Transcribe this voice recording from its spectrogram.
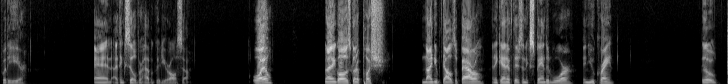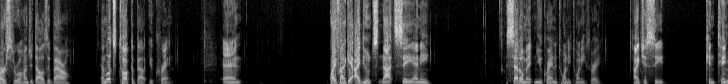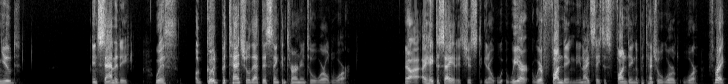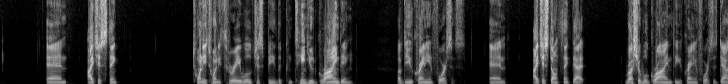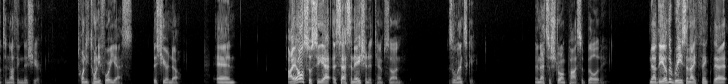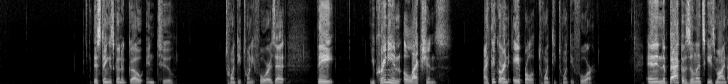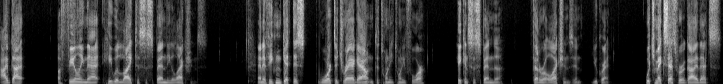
for the year. And I think silver have a good year also. Oil, I think oil is going to push $90 a barrel. And again, if there's an expanded war in Ukraine, it'll burst through $100 a barrel. And let's talk about Ukraine. And quite frankly, I do not see any settlement in Ukraine in 2023. I just see continued insanity with a good potential that this thing can turn into a world war. You know, I, I, hate to say it. It's just you know we are we're funding the United States is funding a potential World War Three. And I just think 2023 will just be the continued grinding of the Ukrainian forces. And I just don't think that Russia will grind the Ukrainian forces down to nothing this year. 2024, yes. This year, no. And I also see assassination attempts on Zelensky. And that's a strong possibility. Now, the other reason I think that this thing is going to go into 2024 is that the Ukrainian elections, I think, are in April of 2024. And in the back of Zelensky's mind, I've got a feeling that he would like to suspend the elections. And if he can get this war to drag out into 2024, he can suspend the federal elections in Ukraine, which makes sense for a guy that's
